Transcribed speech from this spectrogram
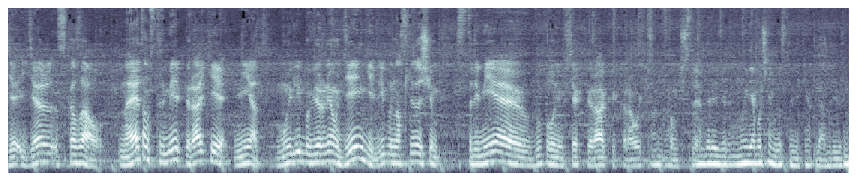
я, я сказал, на этом стриме пираки нет. Мы либо вернем деньги, либо на следующем стриме выполним всех пирак и караоке в том числе. Андрей, верни- мы, я больше не буду стримить никогда, Андрей, верни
